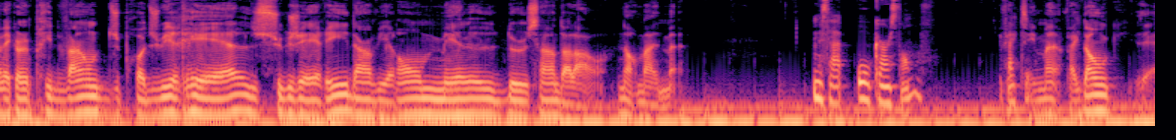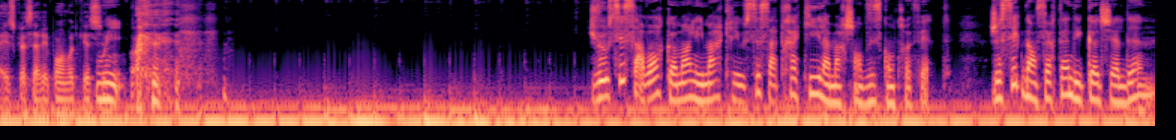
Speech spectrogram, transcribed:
Avec un prix de vente du produit réel suggéré d'environ 1200 dollars normalement. Mais ça n'a aucun sens. Effectivement. Fait que donc, est-ce que ça répond à votre question? Oui. Je veux aussi savoir comment les marques réussissent à traquer la marchandise contrefaite. Je sais que dans certains des cas de Sheldon,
